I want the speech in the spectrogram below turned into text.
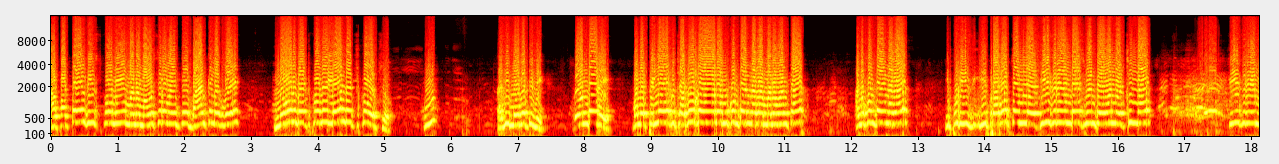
ఆ పట్టాలు తీసుకొని మనం అవసరమైతే బ్యాంకులకు పోయి లోన్ పెట్టుకొని లోన్ తెచ్చుకోవచ్చు. అది మొదటిది. రెండోది మన పిల్లలకు చదువు కావాలనుకుంటాం కదా అంతా అనుకుంటాం కదా? ఇప్పుడు ఈ- ఈ ప్రభుత్వంలో ఫీజు రీఎంబర్స్మెంట్ ఏమన్నా వచ్చిందా? ఫీజు రీఎం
